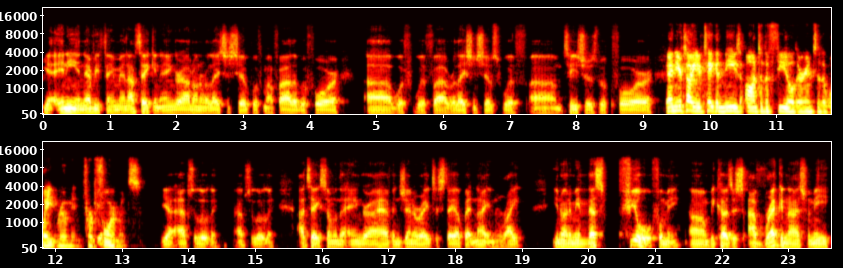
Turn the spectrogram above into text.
Yeah, any and everything, man. I've taken anger out on a relationship with my father before, uh, with with uh, relationships with um, teachers before. And you're talking you've taken these onto the field or into the weight room in performance. Yeah, yeah absolutely, absolutely. I take some of the anger I have and generate to stay up at night and write you know what I mean? That's fuel for me um, because it's I've recognized for me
